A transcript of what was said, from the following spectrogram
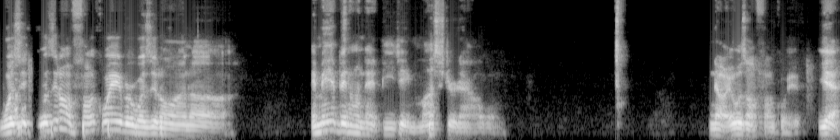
Was it was it on Funk Wav or was it on? uh It may have been on that DJ Mustard album. No, it was on Funk Wav. Yeah,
